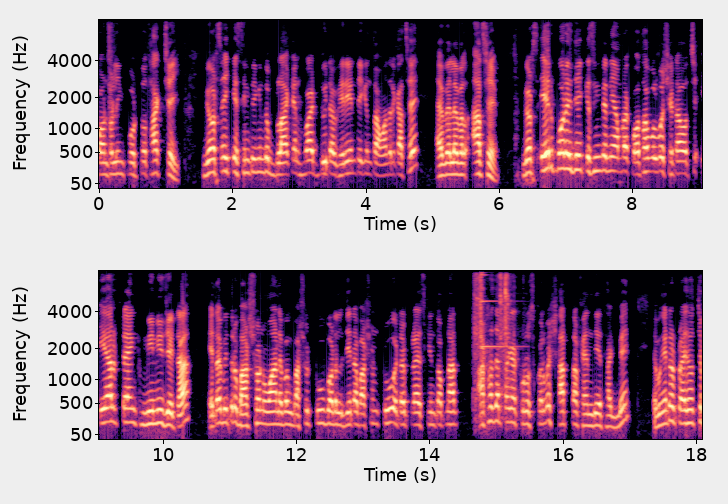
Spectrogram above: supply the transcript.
কন্ট্রোলিং পোর্ট তো থাকছেই। ভিউয়ার্স এই কেসিংটি কিন্তু ব্ল্যাক এন্ড হোয়াইট দুইটা ভেরিয়েন্টে কিন্তু আমাদের কাছে অ্যাভেলেবেল আছে। ভিউয়ার্স এরপরে যে কেসিংটা নিয়ে আমরা কথা বলব সেটা হচ্ছে এয়ার ট্যাঙ্ক মিনি যেটা এটার ভিতরে ভার্সন ওয়ান এবং ভার্সন টু মডেল যেটা ভার্সন টু এটার প্রাইস কিন্তু আপনার আট হাজার টাকা ক্রস করবে, সাতটা ফ্যান দিয়ে থাকবে। এবং এটার প্রাইস হচ্ছে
